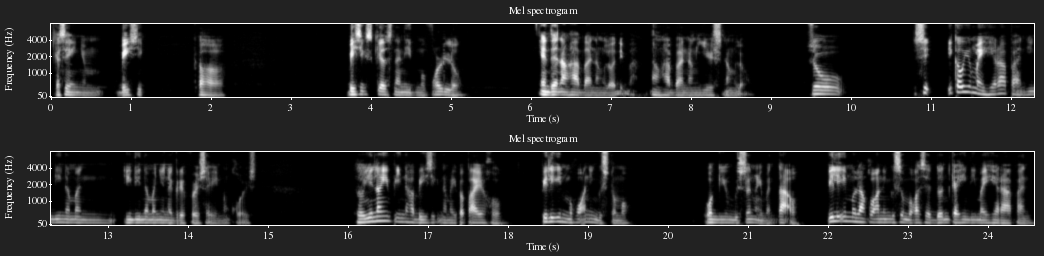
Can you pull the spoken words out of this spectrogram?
Kasi yun yung basic uh, basic skills na need mo for law. And then ang haba ng law, 'di ba? Ang haba ng years ng law. So si ikaw yung may hirapan, hindi naman hindi naman yung nag-refer sa ng course. So yun lang yung pinaka basic na may papayo ko. Piliin mo kung anong gusto mo. Huwag yung gusto ng ibang tao piliin mo lang kung anong gusto mo kasi doon ka hindi may hirapan.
